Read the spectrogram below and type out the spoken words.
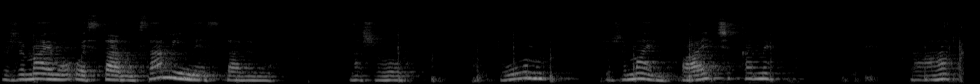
Прижимаємо ось ставимо в самий низ ставимо нашого картону. Прижимаємо пальчиками. Так.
